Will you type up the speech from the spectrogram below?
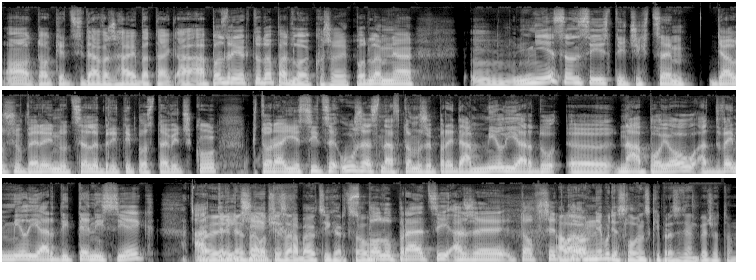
No, to keď si dávaš hype a tak. A, a pozri, jak to dopadlo, akože podľa mňa uh, nie som si istý, či chcem ďalšiu verejnú celebrity postavičku, ktorá je síce úžasná v tom, že predá miliardu uh, nápojov a dve miliardy tenisiek a z tričiek najlepšie zarábajúcich hercov. spolupráci a že to všetko... Ale on nebude slovenský prezident, vieš o tom?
